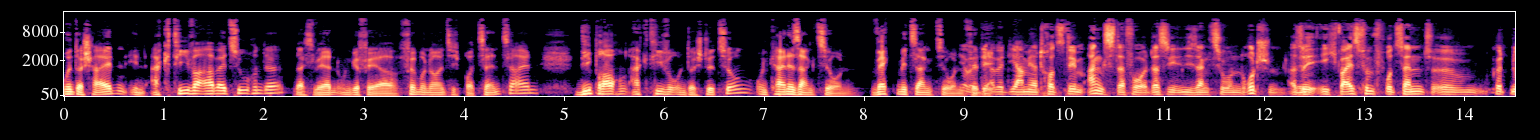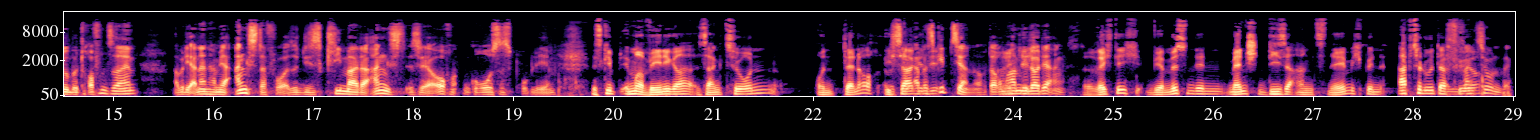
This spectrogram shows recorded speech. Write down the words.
unterscheiden in aktive Arbeitssuchende, das werden ungefähr 95 Prozent sein, die brauchen aktive Unterstützung und keine Sanktionen. Weg mit Sanktionen ja, für die. Aber die haben ja trotzdem Angst davor, dass sie in die Sanktionen rutschen. Also ich weiß, fünf Prozent äh, könnten nur betroffen sein, aber die anderen haben ja Angst davor. Also dieses Klima der Angst ist ja auch ein großes Problem. Es gibt immer weniger Sanktionen und dennoch, ich sage. Aber es gibt's ja noch, darum richtig, haben die Leute Angst. Richtig, wir müssen den Menschen diese Angst nehmen. Ich bin absolut also dafür. Also Sanktionen weg.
